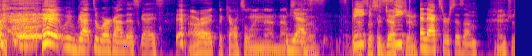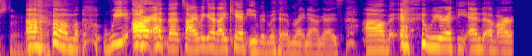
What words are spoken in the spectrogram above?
We've got to work on this, guys. All right, the counseling then. That's yes, speak, the seek suggestion. an exorcism. interesting. Okay. Um, we are at that time again. I can't even with him right now, guys. Um, we are at the end of our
